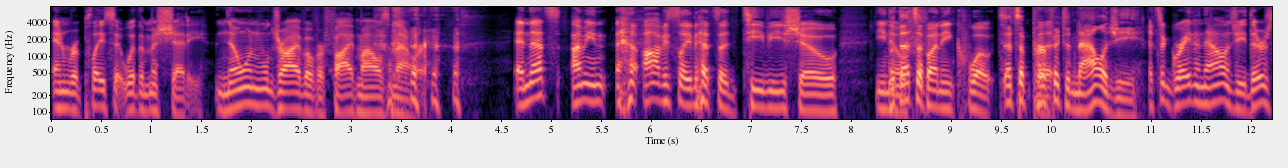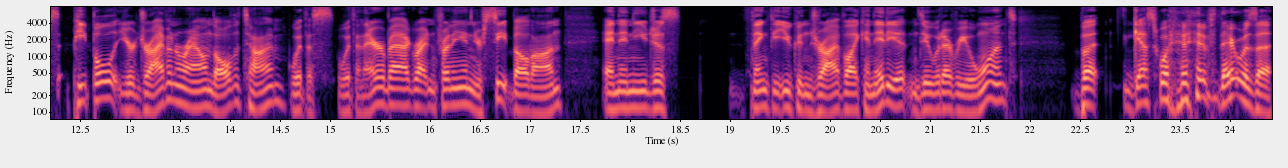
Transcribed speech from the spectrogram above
and replace it with a machete. No one will drive over five miles an hour. and that's, I mean, obviously that's a TV show, you know, that's a- funny quote. That's a perfect analogy. it's a great analogy. There's people you're driving around all the time with a with an airbag right in front of you and your seatbelt on, and then you just think that you can drive like an idiot and do whatever you want. But guess what? if there was a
